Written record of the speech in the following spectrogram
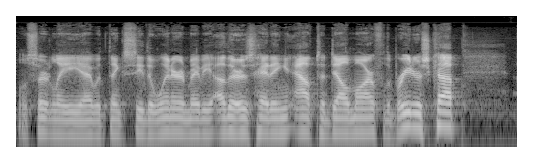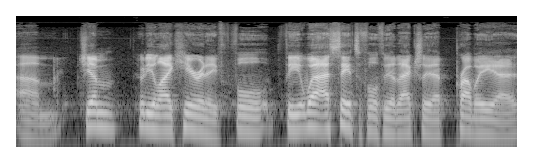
We'll certainly, I would think, see the winner and maybe others heading out to Del Mar for the Breeders' Cup. Um, Jim, who do you like here in a full field? Well, I say it's a full field. Actually, uh, probably uh,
